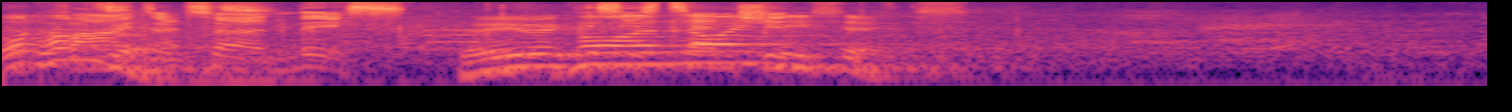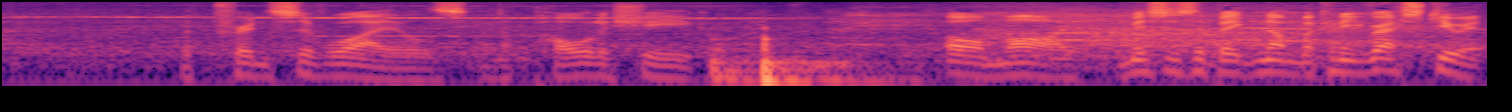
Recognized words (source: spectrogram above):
100. Finds a turn miss. This is tension. 96. The Prince of Wales and the Polish Eagle. Oh my, misses a big number. Can he rescue it?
